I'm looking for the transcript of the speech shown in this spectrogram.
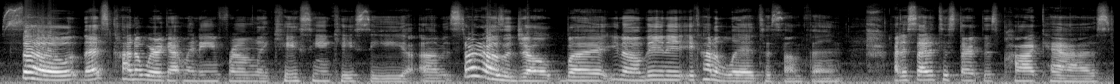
So that's kind of where I got my name from, like Casey and KC. Um, it started out as a joke, but you know, then it, it kind of led to something. I decided to start this podcast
